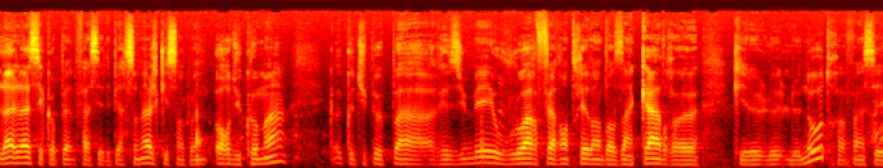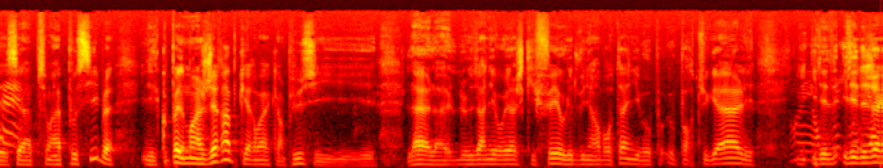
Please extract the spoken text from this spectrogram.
là, là, c'est des personnages qui sont quand même hors du commun que tu peux pas résumer ou vouloir faire entrer dans, un cadre euh, qui est le, nôtre. Enfin, c'est absolument impossible. Il est complètement ingérable, Kerouac. En plus, il, là, le dernier voyage qu'il fait, au lieu de venir en Bretagne, il va au, Portugal. il, est, déjà,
